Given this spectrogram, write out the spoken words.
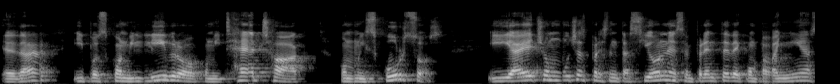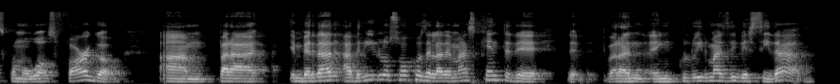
¿verdad? Y pues con mi libro, con mi TED Talk, con mis cursos, y ha hecho muchas presentaciones en frente de compañías como Wells Fargo, um, para en verdad abrir los ojos de la demás gente de, para incluir más diversidad,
